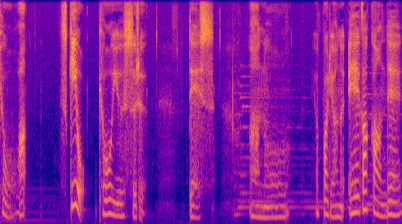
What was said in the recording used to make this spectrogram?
今日は好きを共有するです。あのやっぱりあの映画館で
